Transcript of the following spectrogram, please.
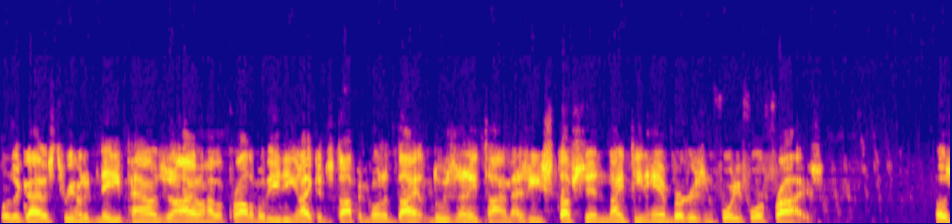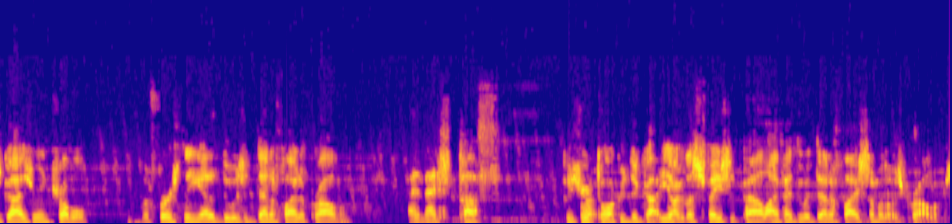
Or the guy who's 380 pounds and I don't have a problem with eating. I can stop and go on a diet and lose it anytime as he stuffs in 19 hamburgers and 44 fries. Those guys are in trouble. The first thing you got to do is identify the problem, and that's tough because you're talking to guys. You know, let's face it, pal. I've had to identify some of those problems.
